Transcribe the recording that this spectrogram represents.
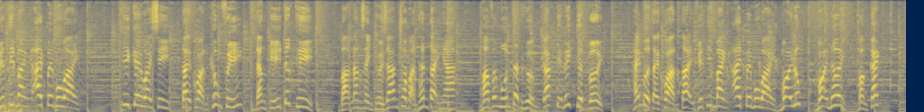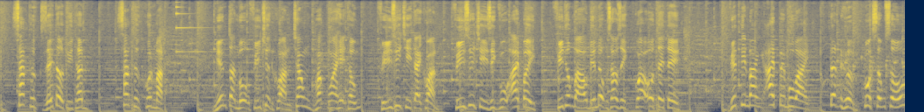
Vietinbank IP Mobile eKYC tài khoản không phí, đăng ký tức thì. Bạn đang dành thời gian cho bản thân tại nhà mà vẫn muốn tận hưởng các tiện ích tuyệt vời. Hãy mở tài khoản tại Vietinbank IP Mobile mọi lúc, mọi nơi bằng cách xác thực giấy tờ tùy thân, xác thực khuôn mặt, miễn toàn bộ phí chuyển khoản trong hoặc ngoài hệ thống, phí duy trì tài khoản, phí duy trì dịch vụ iPay, phí thông báo biến động giao dịch qua OTT. Vietinbank IP Mobile tận hưởng cuộc sống số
